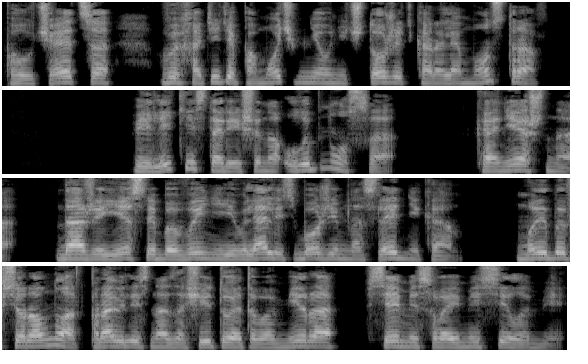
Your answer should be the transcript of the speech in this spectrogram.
Получается, вы хотите помочь мне уничтожить короля монстров? Великий старейшина улыбнулся. Конечно, даже если бы вы не являлись божьим наследником, мы бы все равно отправились на защиту этого мира всеми своими силами.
